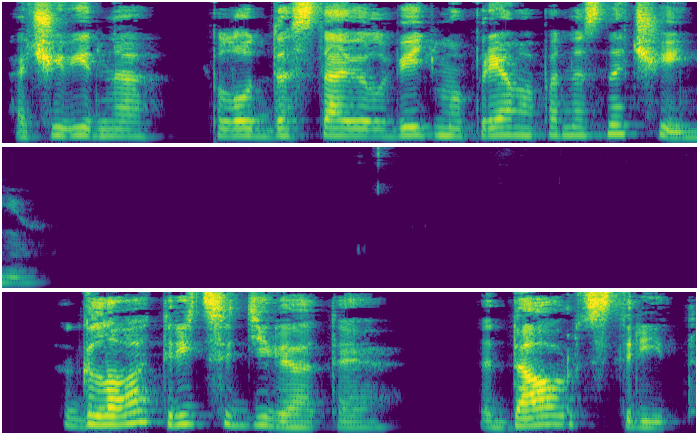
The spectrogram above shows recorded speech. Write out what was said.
Очевидно, плод доставил ведьму прямо по назначению. Глава 39. Даурт-стрит.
